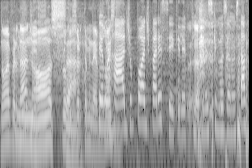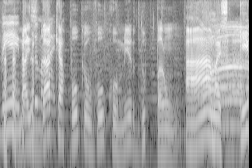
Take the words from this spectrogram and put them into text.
Não é verdade? Nossa. Professor Tamir Neves. Pelo mas, rádio pode parecer que ele é fitness, que você não está vendo mas tudo daqui mais. a pouco eu vou comer do pão. Ah, mas que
